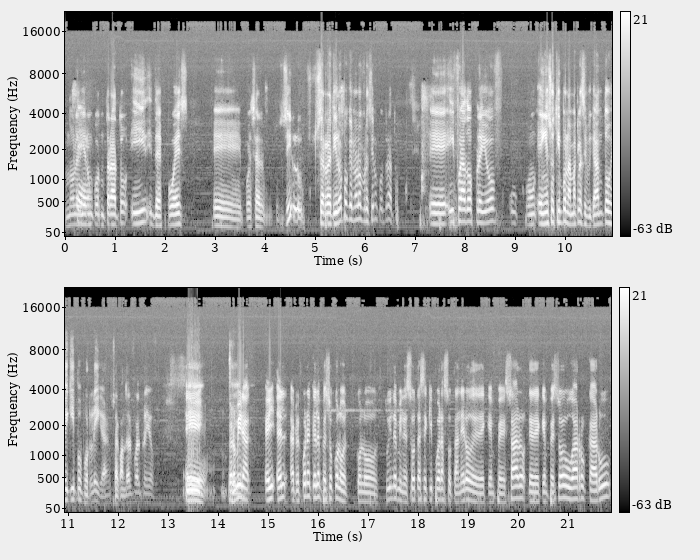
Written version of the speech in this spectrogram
No le dieron contrato y después, eh, pues sí, lo- se retiró porque no le ofrecieron contrato. Eh, y fue a dos playoffs. En esos tiempos nada más clasificaban dos equipos por liga. O sea, cuando él fue al playoff. Sí, Eh, Pero sí. mira, él, él- recuerden que él empezó con los, con los Twins de Minnesota. Ese equipo era sotanero desde que empezaron, desde que empezó a jugar Rocaru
